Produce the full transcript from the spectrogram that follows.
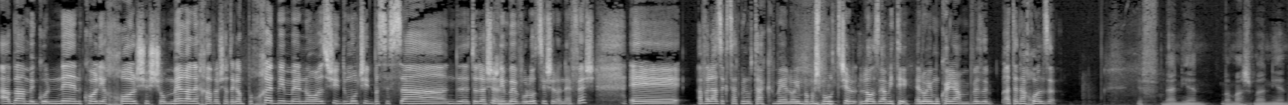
אבא מגונן, כל יכול, ששומר עליך, אבל שאתה גם פוחד ממנו, איזושהי דמות שהתבססה, אתה יודע, שנים כן. באבולוציה של הנפש. אה, אבל אז זה קצת מנותק מאלוהים במשמעות של, לא, זה אמיתי, אלוהים הוא קיים, והתנ"ך הוא על זה. יפ, מעניין, ממש מעניין.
